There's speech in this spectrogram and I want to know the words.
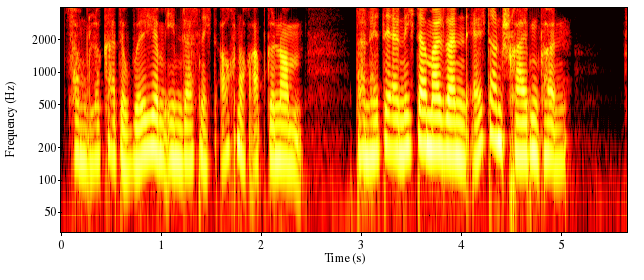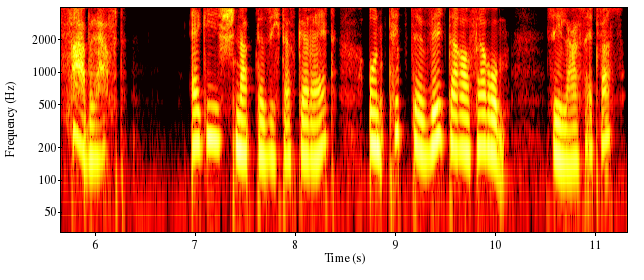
Zum Glück hatte William ihm das nicht auch noch abgenommen. Dann hätte er nicht einmal seinen Eltern schreiben können. Fabelhaft. Aggie schnappte sich das Gerät und tippte wild darauf herum. Sie las etwas,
